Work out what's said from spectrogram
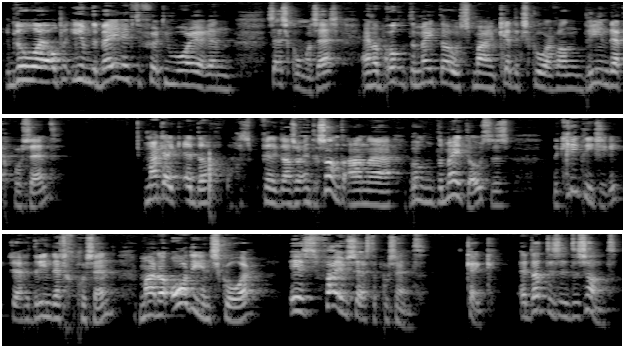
Ik bedoel, eh, op IMDb heeft de 13 Warrior een 6,6. En op Rotten Tomatoes maar een critic score van 33%. Maar kijk, eh, dat vind ik dan zo interessant aan uh, Rotten Tomatoes. Dus de critici zeggen 33%. Maar de audience score is 65%. Kijk, en dat is interessant.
